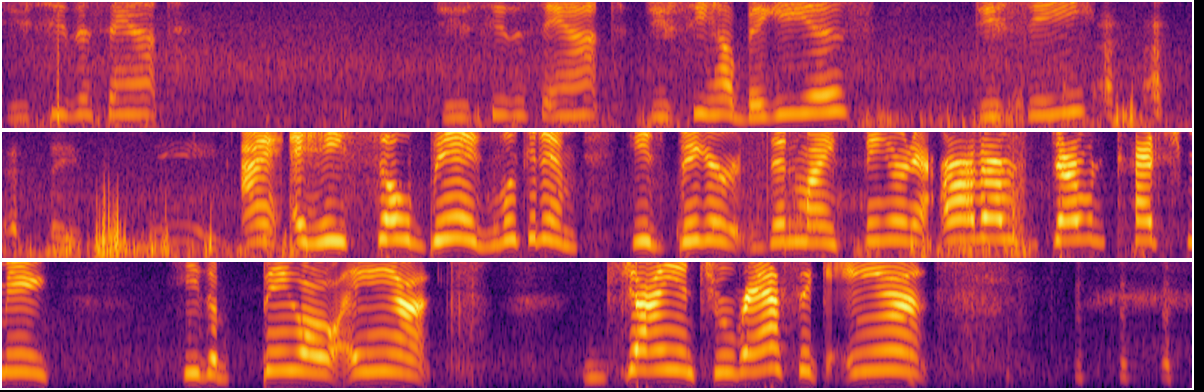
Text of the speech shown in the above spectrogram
Do you see this ant? Do you see this ant? Do you see how big he is? Do you see? see. I, he's so big. Look at him. He's bigger than my fingernail. Oh, don't, don't touch me. He's a big old ant. Giant Jurassic ants.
